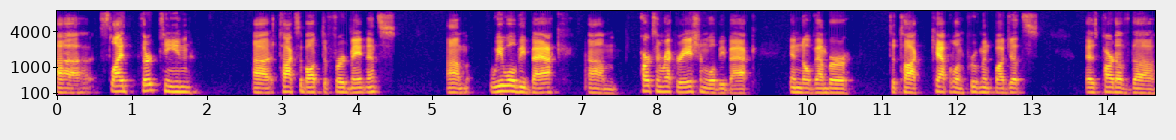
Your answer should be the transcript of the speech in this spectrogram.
Uh, slide 13 uh, talks about deferred maintenance. Um, we will be back. Um, Parks and Recreation will be back in November to talk capital improvement budgets as part of the,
